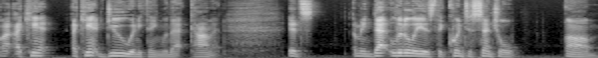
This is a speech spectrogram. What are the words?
I can't I can't do anything with that comment. It's I mean that literally is the quintessential um,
